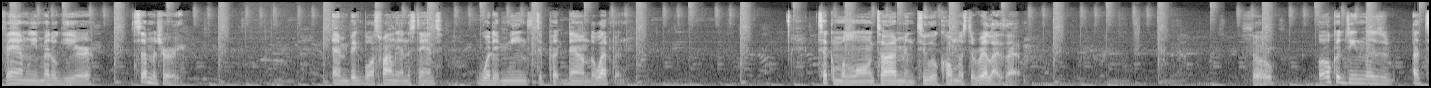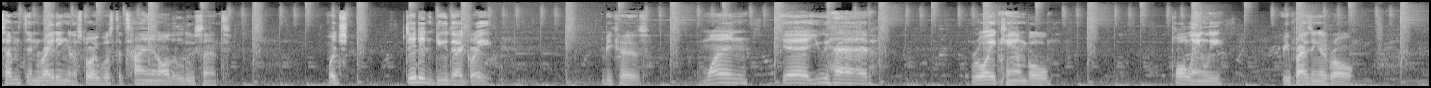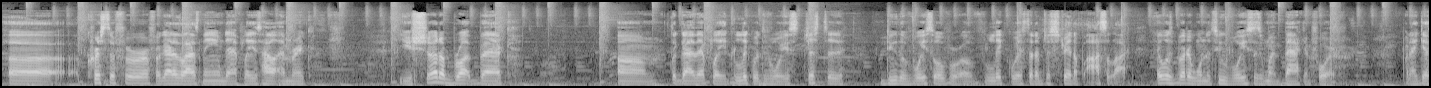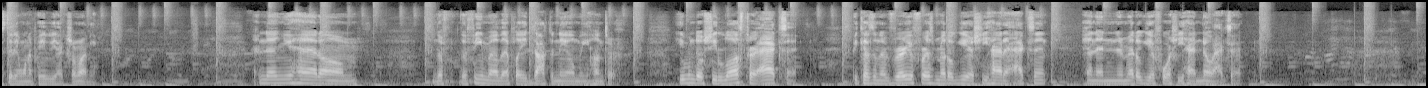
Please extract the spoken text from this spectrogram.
family Metal Gear Cemetery. And Big Boss finally understands what it means to put down the weapon. Took him a long time and two Okomas to realize that. So, Okajima's attempt in writing a story was to tie in all the loose ends, which didn't do that great. Because, one, yeah, you had Roy Campbell, Paul Langley reprising his role. Uh, Christopher, forgot his last name, that plays Hal Emmerich. You should have brought back um, the guy that played Liquid's voice just to do the voiceover of Liquid instead of just straight up Ocelot. It was better when the two voices went back and forth. But I guess they didn't want to pay the extra money. And then you had um the, the female that played Dr. Naomi Hunter. Even though she lost her accent, because in the very first Metal Gear she had an accent, and then in the Metal Gear 4 she had no accent.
